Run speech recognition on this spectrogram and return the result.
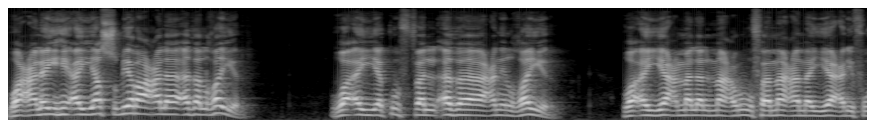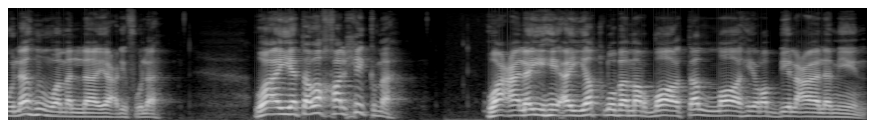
وعليه أن يصبر على أذى الغير. وأن يكف الأذى عن الغير وأن يعمل المعروف مع من يعرف له ومن لا يعرف له وأن يتوخى الحكمة وعليه أن يطلب مرضاة الله رب العالمين.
